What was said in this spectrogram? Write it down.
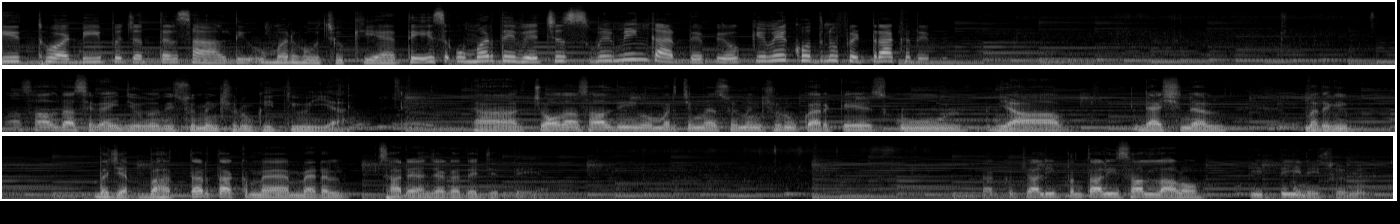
ਕਿ ਤੁਹਾਡੀ 75 ਸਾਲ ਦੀ ਉਮਰ ਹੋ ਚੁੱਕੀ ਹੈ ਤੇ ਇਸ ਉਮਰ ਦੇ ਵਿੱਚ ਸਵਿਮਿੰਗ ਕਰਦੇ ਪਿਓ ਕਿਵੇਂ ਖੁਦ ਨੂੰ ਫਿੱਟ ਰੱਖਦੇ ਪਿਓ? 14 ਸਾਲ ਦਾ ਸੀਗਾ ਜੀ ਜਦੋਂ ਦੀ ਸਵਿਮਿੰਗ ਸ਼ੁਰੂ ਕੀਤੀ ਹੋਈ ਆ। ਤਾਂ 14 ਸਾਲ ਦੀ ਉਮਰ 'ਚ ਮੈਂ ਸਵਿਮਿੰਗ ਸ਼ੁਰੂ ਕਰਕੇ ਸਕੂਲ, ਪੰਜਾਬ ਨੈਸ਼ਨਲ ਮਤਲਬ ਕਿ ਬਜ- 72 ਤੱਕ ਮੈਂ ਮੈਡਲ ਸਾਰਿਆਂ ਜਗ੍ਹਾ ਤੇ ਜਿੱਤੇ ਆ। ਤੱਕ 40 45 ਸਾਲ ਲਾ ਲਓ, ਕੀਤੀ ਹੀ ਨਹੀਂ ਸਵਿਮਿੰਗ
